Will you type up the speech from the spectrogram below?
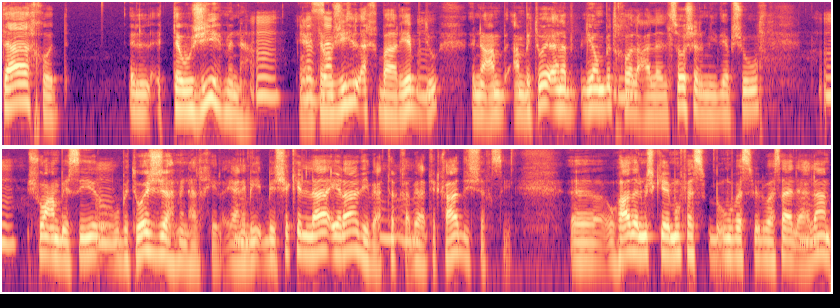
تاخذ التوجيه منها مم. يعني بالزبط. توجيه الأخبار يبدو إنه عم عم بتو... أنا اليوم بدخل مم. على ال social media بشوف مم. شو عم بيصير مم. وبتوجه من هالخبر يعني مم. بشكل لا إرادي باعتقاد باعتقادي الشخصي آه، وهذا المشكلة مو بس مو بس في الوسائل الإعلام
